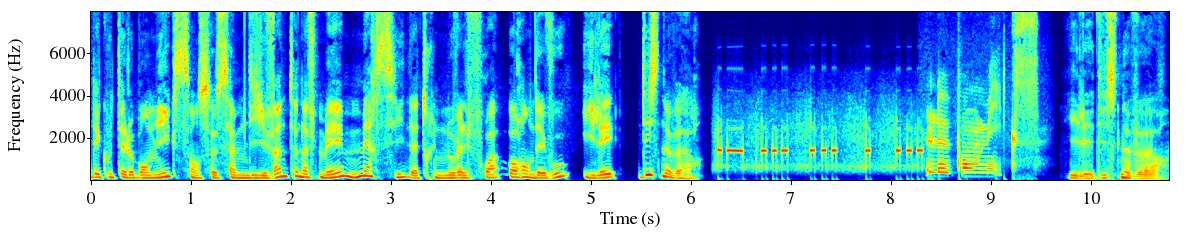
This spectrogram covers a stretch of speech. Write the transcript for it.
d'écouter le bon mix en ce samedi 29 mai. Merci d'être une nouvelle fois au rendez-vous. Il est 19h. Le bon mix. Il est 19h.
